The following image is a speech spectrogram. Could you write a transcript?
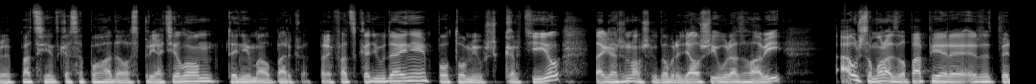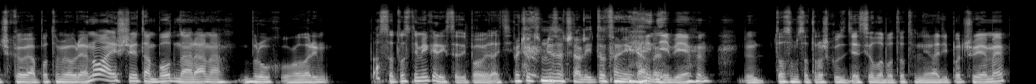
že pacientka sa pohádala s priateľom, ten ju mal párkrát prefackať údajne, potom ju škrtil, tak až no však dobre, ďalší úraz hlavy. A už som orazil papiere RZPčkové a potom mi hovoria, no a ešte je tam bodná rana v bruchu. Hovorím, sa to ste mi kedy chceli povedať. Prečo ste nezačali? Toto nechápem. Neviem. To som sa trošku zdesil, lebo toto neradi počujeme.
